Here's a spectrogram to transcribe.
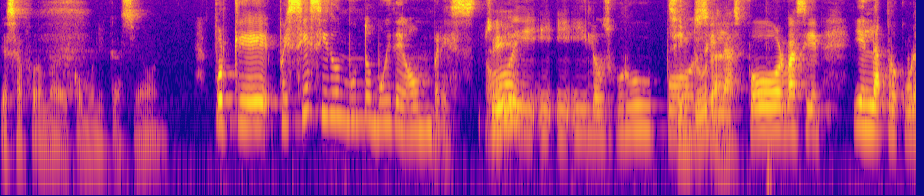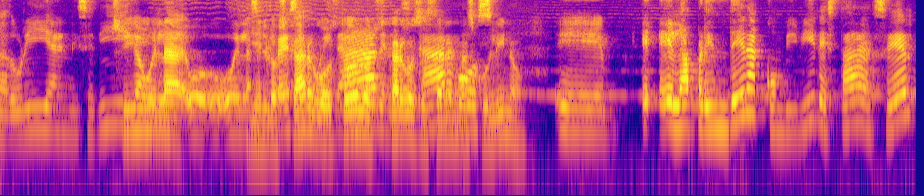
esa forma de comunicación. Porque pues sí ha sido un mundo muy de hombres, ¿no? Y, los grupos y las formas y en, la Procuraduría, ni se diga, o en la, o, en y en los cargos, todos los cargos están en masculino. Eh, e, el aprender a convivir, estar, a ser,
